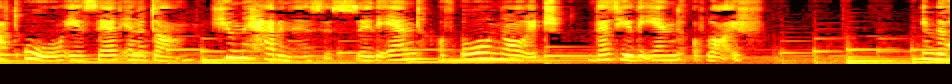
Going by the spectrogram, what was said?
after all is said and done, human happiness is the end of all knowledge that is the end of life. In the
